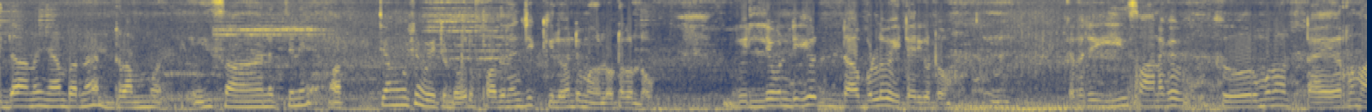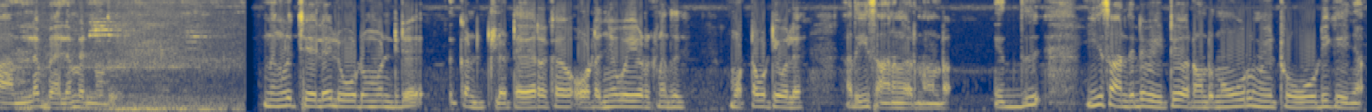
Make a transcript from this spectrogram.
ഇതാണ് ഞാൻ പറഞ്ഞ ഡ്രമ്മ് ഈ സാധനത്തിന് അത്യാവശ്യം വെയിറ്റ് ഉണ്ട്? ഒരു പതിനഞ്ച് കിലോന്റെ മുകളിലോട്ടൊക്കെ ഉണ്ടാവും. വലിയ വണ്ടിക്ക് ഡബിൾ വെയിറ്റ് ആയിരിക്കും കേട്ടോ. കാരണം ഈ സാധനമൊക്കെ കയറുമ്പോൾ ടയറിന് നല്ല ബലം വരുന്നത്. നിങ്ങൾ ചില ലോഡും വണ്ടിയുടെ കണ്ടിട്ടില്ല? ടയറൊക്കെ ഉടഞ്ഞു പോയി കിടക്കുന്നത് മുട്ട പൊട്ടിയ പോലെ. അത് ഈ സാധനം കാരണം കൊണ്ടാണ് ഇത് ഈ സാധനത്തിന്റെ വെയിറ്റ് കാരണം കൊണ്ട്? നൂറ് മീറ്റർ ഓടി കഴിഞ്ഞാൽ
